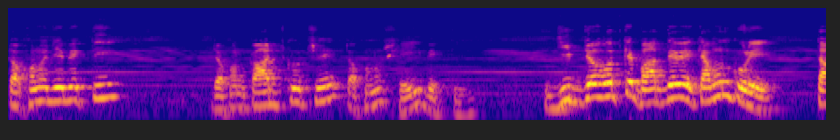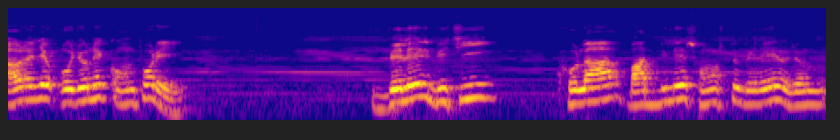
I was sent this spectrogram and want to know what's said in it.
তখনও যে ব্যক্তি। যখন কাজ করছে, তখনও সেই ব্যক্তি। জীবজগৎকে বাদ দেবে কেমন করে? তাহলে যে ওজনে কম পড়ে। বেলের বিচি খোলা বাদ দিলে সমস্ত বেলের ওজন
